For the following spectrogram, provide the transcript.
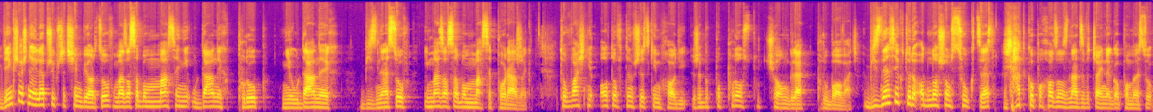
Większość najlepszych przedsiębiorców ma za sobą masę nieudanych prób, nieudanych biznesów i ma za sobą masę porażek. To właśnie o to w tym wszystkim chodzi, żeby po prostu ciągle próbować. Biznesy, które odnoszą sukces, rzadko pochodzą z nadzwyczajnego pomysłu.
